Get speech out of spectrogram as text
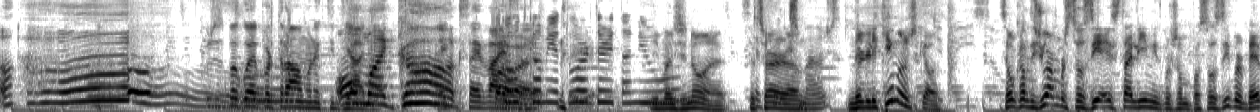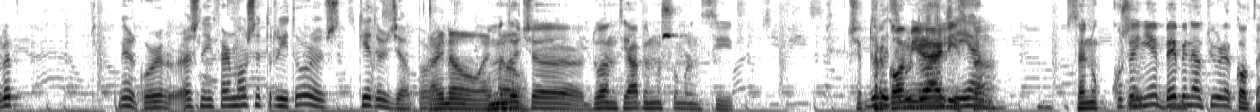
Ah, ah, ah. Kush do paguajë për traumën e këtij oh djali? Oh my god. Kësaj vajze. Po kam jetuar deri tani. Imagjinoje. Se çfarë? Ndërlikim është kjo. Se unë kam dëgjuar për sozinë e Stalinit po sozi për bebet. Mirë, kur është në një farë moshe të rritur, është tjetër gjë, por I know, I know. Mendoj që duan t'i japin më shumë rëndësi. Që të tregohemi realistë, se nuk kush e njeh bebin e atyre, kot.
